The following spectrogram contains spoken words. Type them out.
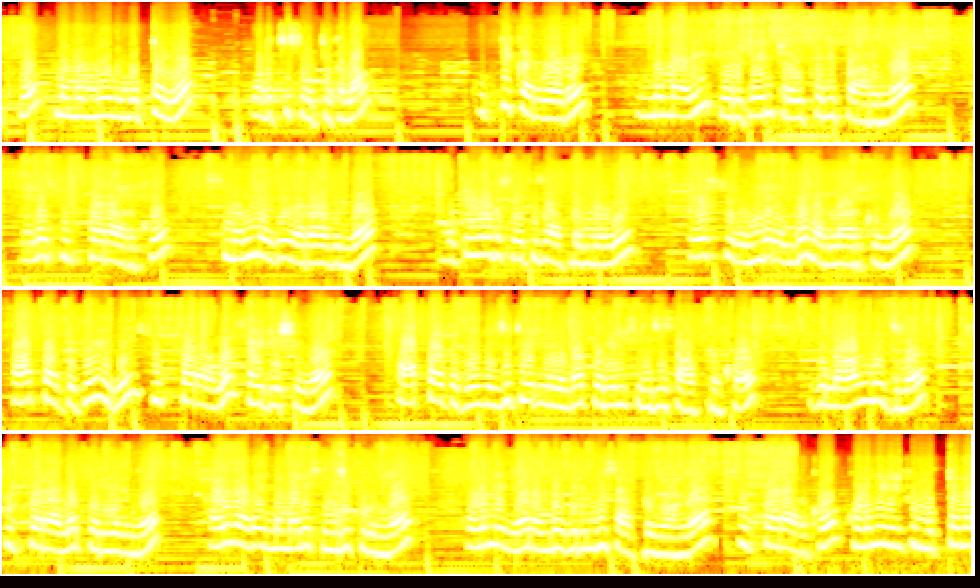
இப்போ நம்ம மூணு முட்டையை உடைச்சி சேர்த்துக்கலாம். குட்டி கருவாடு இந்த மாதிரி ஒரு டைம் ட்ரை பண்ணி பாருங்கள் நல்லா சூப்பராக இருக்கும். ஸ்மெல் எதுவும் வராதுங்க. முட்டையோடு சேர்த்து சாப்பிடும்போது டேஸ்ட் ரொம்ப ரொம்ப நல்லா இருக்குங்க. சாப்பாட்டுக்கு இது சூப்பரான சைட் டிஷ்ஷுங்க சாப்பாட்டுக்கு வெஜிடேரியனில் தான் பொரியல் செஞ்சு சாப்பிட்ருக்கோம் இது நான்வெஜ்ல சூப்பரான பொரியலுங்க. கருவாடை இந்த மாதிரி செஞ்சு கொடுங்க. குழந்தைங்க ரொம்ப விரும்பி சாப்பிடுவாங்க. சூப்பராக இருக்கும். குழந்தைங்களுக்கு முட்டைனா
